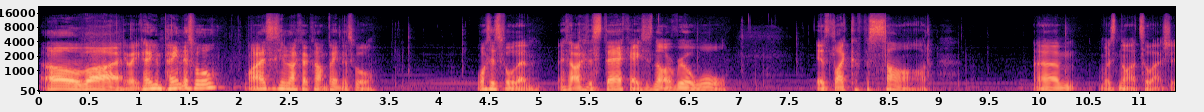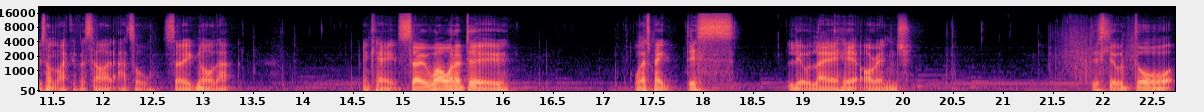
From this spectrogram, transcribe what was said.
Oh my. Wait, can I even paint this wall? Why does it seem like I can't paint this wall? What's this for then? It's like a staircase. It's not a real wall. It's like a facade. Um, well, it's not at all actually. It's not like a facade at all. So ignore that. Okay, so what I want to do, well, let's make this little layer here orange. This little door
